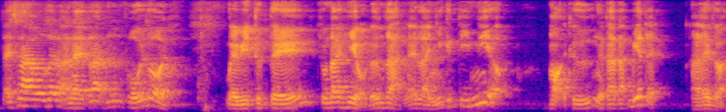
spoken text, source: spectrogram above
Tại sao giai đoạn này giai đoạn phân phối rồi? Bởi vì thực tế chúng ta hiểu đơn giản đây là những cái tín hiệu, mọi thứ người ta đã biết đấy. Ở đây rồi.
